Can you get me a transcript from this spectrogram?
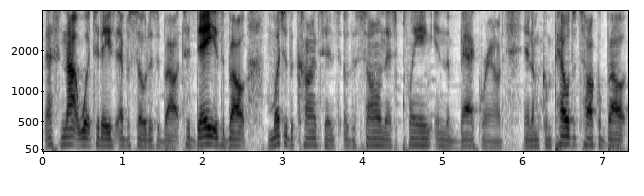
that's not what today's episode is about. Today is about much of the contents of the song that's playing in the background and I'm compelled to talk about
